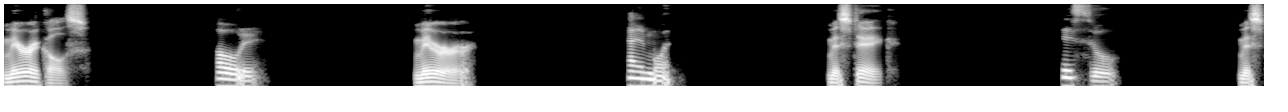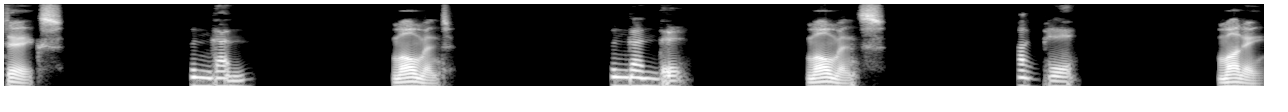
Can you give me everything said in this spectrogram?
miracles, 거울, mirror, 잘못, mistake, 실수, mistakes, 순간, moment, 순간들, moments, 화폐, money,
